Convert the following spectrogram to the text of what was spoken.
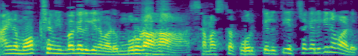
ఆయన మోక్షం ఇవ్వగలిగినవాడు మురుడహ సమస్త కోర్కెలు తీర్చగలిగినవాడు.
